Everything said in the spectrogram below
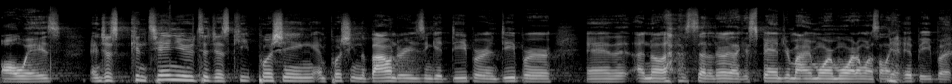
always and just continue to just keep pushing and pushing the boundaries and get deeper and deeper and i know i've said it earlier like expand your mind more and more i don't want to sound like a hippie but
